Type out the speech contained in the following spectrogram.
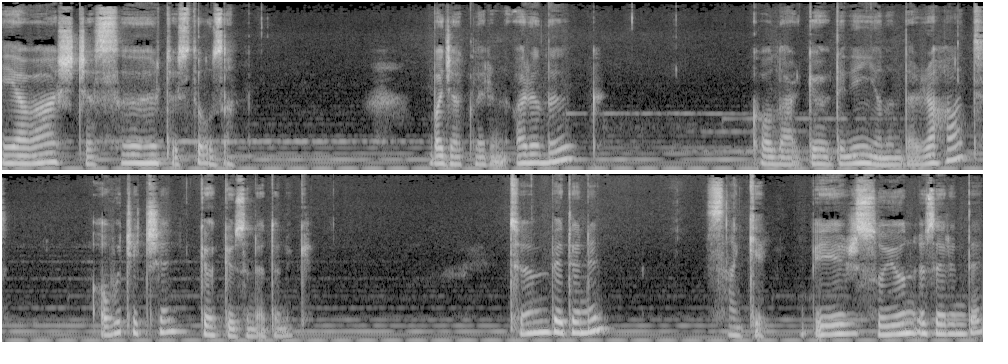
Yavaşça sırt üstü uzan. Bacakların aralık, kollar gövdenin yanında rahat, avuç için gökyüzüne dönük. Tüm bedenin sanki bir suyun üzerinde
